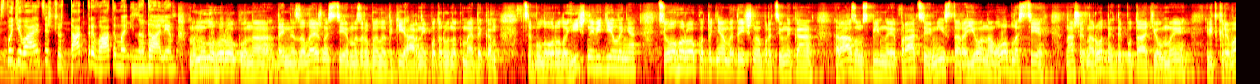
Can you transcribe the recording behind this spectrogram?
Сподівається, що так триватиме і надалі. Минулого року на День Незалежності ми зробили такий гарний подарунок медикам. Це було урологічне відділення. Цього року до Дня медичного працівника разом спільною працею міста, району, області, наших народних депутатів ми відкриваємо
